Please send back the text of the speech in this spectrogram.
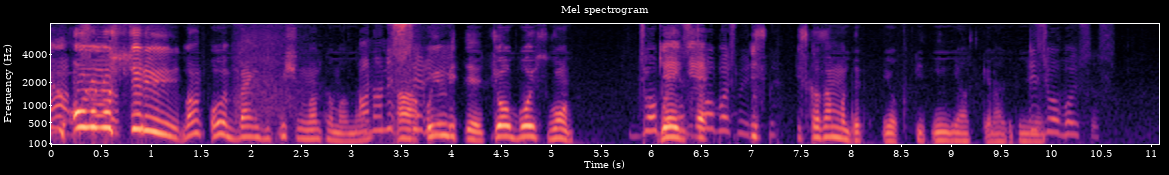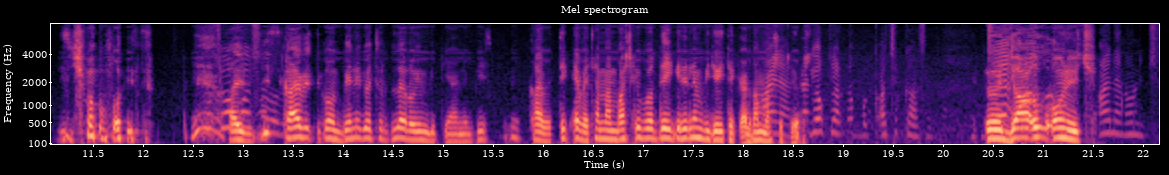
Aa, Ananı seri! Lan oğlum ben gitmişim lan tamamen. Ananı Aa, seri. oyun bitti. Joe Boys won. Joe Boys, G. Joe Boys muydu? Biz, biz kazanmadık. Yok biz Indians genelde Biz bilmiyorum. Joe Boys'uz. Biz Joe Boys. Joe Hayır biz olalım. kaybettik oğlum. Beni götürdüler oyun bitti yani. Biz kaybettik. Evet hemen başka bir odaya girelim. Videoyu tekrardan başlatıyoruz. Aynen. Yok yok bak açık kalsın. Ee, C- Caıl 13. Aynen 13.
